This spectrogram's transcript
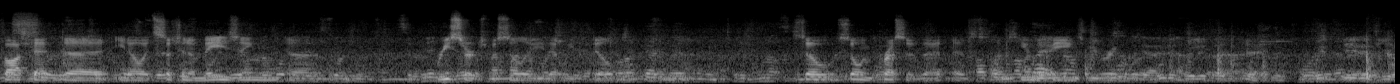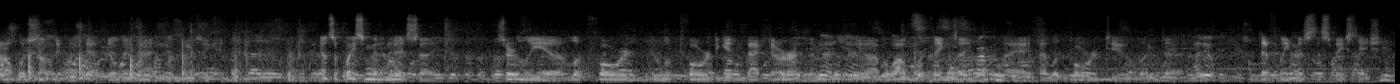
thought that uh, you know it's such an amazing uh, research facility that we built. So so impressive that as, as human beings we were able to accomplish something like that, building that and using it. Know, it's a place I'm going to miss. I certainly uh, look forward and looked forward to getting back to Earth, and you know, I have a lot more things I, I, I look forward to, but uh, I'll definitely miss the space station.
